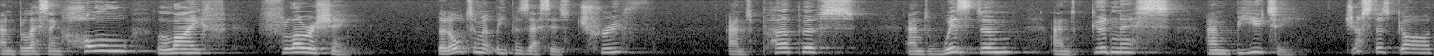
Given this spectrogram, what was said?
and blessing, whole life flourishing that ultimately possesses truth and purpose and wisdom and goodness and beauty, just as God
